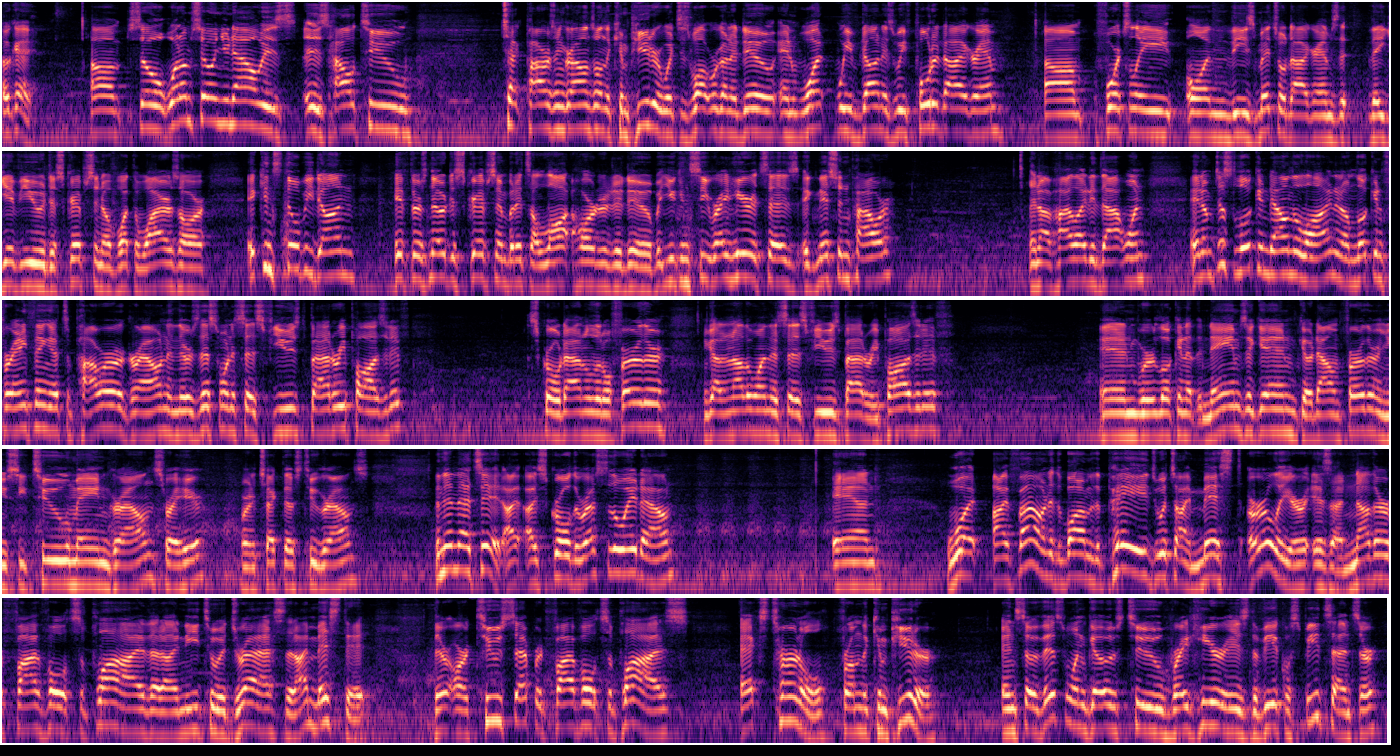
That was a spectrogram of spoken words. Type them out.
Okay, um, so what I'm showing you now is is how to check powers and grounds on the computer, which is what we're going to do. And what we've done is we've pulled a diagram. Um, fortunately, on these Mitchell diagrams, that they give you a description of what the wires are. It can still be done if there's no description, but it's a lot harder to do. But you can see right here it says ignition power, and I've highlighted that one. And I'm just looking down the line and I'm looking for anything that's a power or ground. And there's this one that says fused battery positive. Scroll down a little further. You got another one that says fused battery positive. And we're looking at the names again. Go down further and you see two main grounds right here. We're going to check those two grounds. And then that's it. I, I scrolled the rest of the way down. And what I found at the bottom of the page, which I missed earlier, is another 5 volt supply that I need to address that I missed it. There are two separate 5 volt supplies external from the computer. And so this one goes to, right here is the vehicle speed sensor.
